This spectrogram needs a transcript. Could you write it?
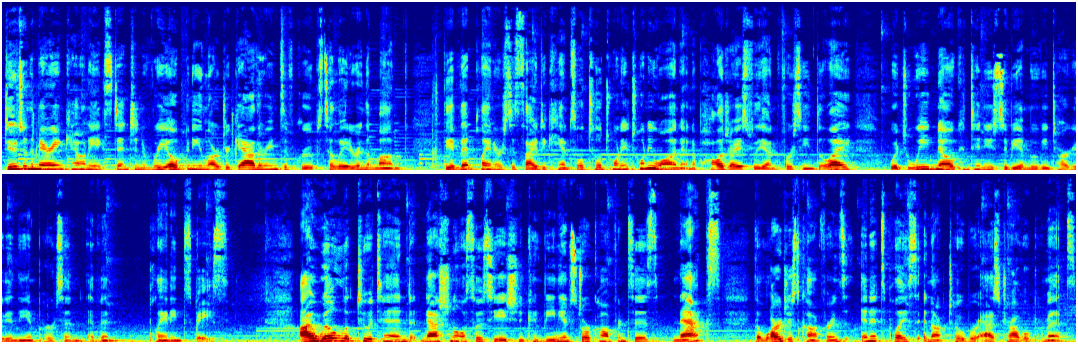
Due to the Marion County extension of reopening larger gatherings of groups to later in the month, the event planners decided to cancel till 2021 and apologize for the unforeseen delay, which we know continues to be a moving target in the in person event planning space. I will look to attend National Association Convenience Store Conferences, NACS, the largest conference, in its place in October as travel permits.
